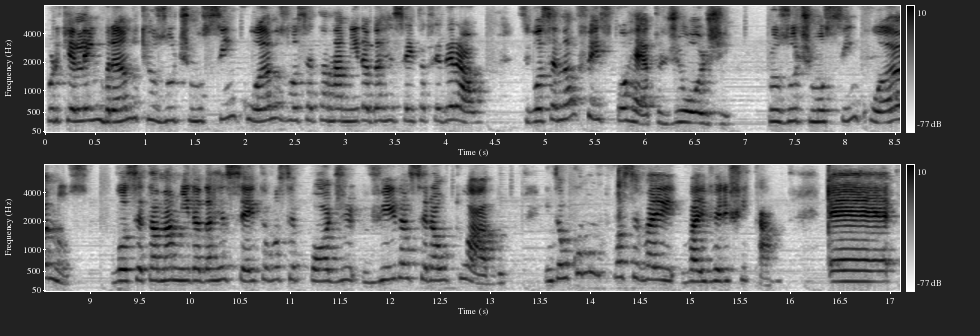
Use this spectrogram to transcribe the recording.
porque lembrando que os últimos cinco anos você está na mira da Receita Federal. Se você não fez correto de hoje para os últimos cinco anos, você está na mira da Receita, você pode vir a ser autuado. Então, como você vai, vai verificar? É,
